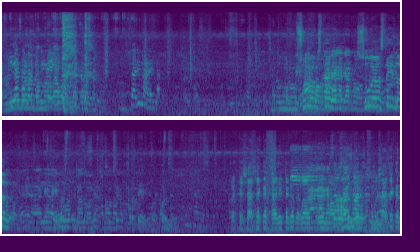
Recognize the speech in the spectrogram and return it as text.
ಅನ್ನ ಸಾಂಬಾರ್ ಬಗ್ಗೆ daily ಸರಿ ಮಾಡಲ್ಲ ಸುವ್ಯವಸ್ಥೆ ಇಲ್ಲ ಮತ್ತೆ ಶಾಸಕರ ಶಾಲೆ ತೆಗೆದಲ್ಲ ಶಾಸಕರ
